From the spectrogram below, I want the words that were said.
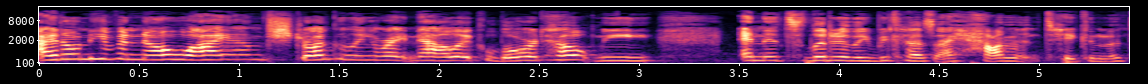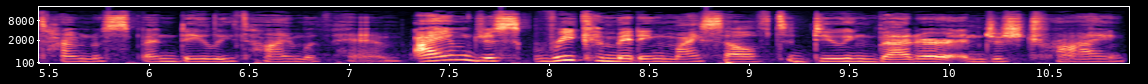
I don't even know why I'm struggling right now. Like, Lord, help me. And it's literally because I haven't taken the time to spend daily time with Him. I am just recommitting myself to doing better and just trying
